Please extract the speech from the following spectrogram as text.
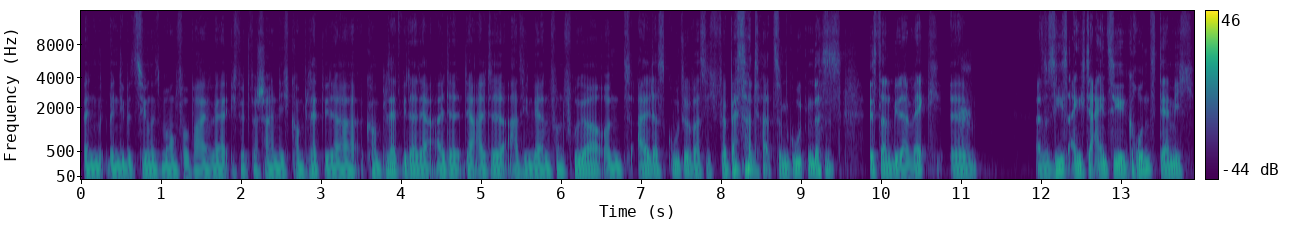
wenn, wenn die Beziehung jetzt morgen vorbei wäre, ich würde wahrscheinlich komplett wieder, komplett wieder der alte, der alte Artin werden von früher und all das Gute, was sich verbessert hat zum Guten, das ist, ist dann wieder weg. Ähm, also sie ist eigentlich der einzige Grund, der mich,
